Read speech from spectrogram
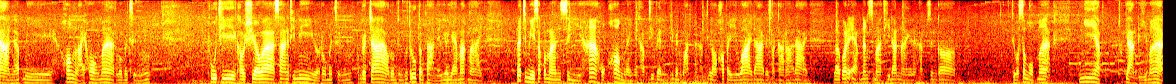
การครับมีห้องหลายห้องมากรวมไปถึง ผู้ที่เขาเชื่อว่าสร้างที่นี่รวมไปถึงพระพุทธเจ้ารวมถึงพุทธรูปต่างๆเนี่ยเยอะแยะมากมาย น่าจะมีสักประมาณ 4 5 6 ห้องอะไรเงี้ยครับที่เป็นที่เป็นวัดนะครับที่เราเข้าไปไหว้ได้ไปสักการะได้แล้วก็ได้แอบนั่งสมาธิด้านในนะครับ ซึ่งก็ถือว่าสงบมาก เงียบทุกอย่างดีมาก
